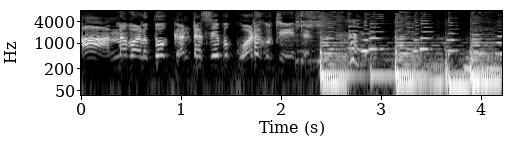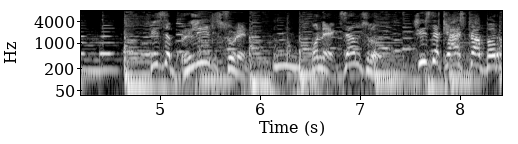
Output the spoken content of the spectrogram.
ఆ అన్న వాళ్ళతో గంట సేపు గోడ కూర్చేయించండి షీజ్ ఎ బ్రిలియంట్ స్టూడెంట్ మొన్న ఎగ్జామ్స్లో షీజ్ ద క్లాస్ టాపర్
